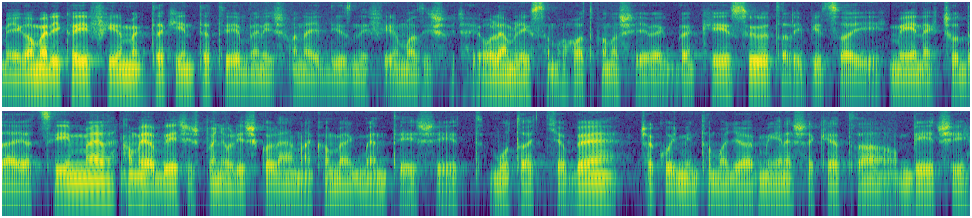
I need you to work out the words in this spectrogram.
még amerikai filmek tekintetében is van egy Disney film, az is, hogyha jól emlékszem, a 60-as években készült, a Lipicai Mének csodája címmel, amely a Bécsi Spanyol Iskolának a megmentését mutatja be, csak úgy, mint a magyar méneseket, a bécsi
